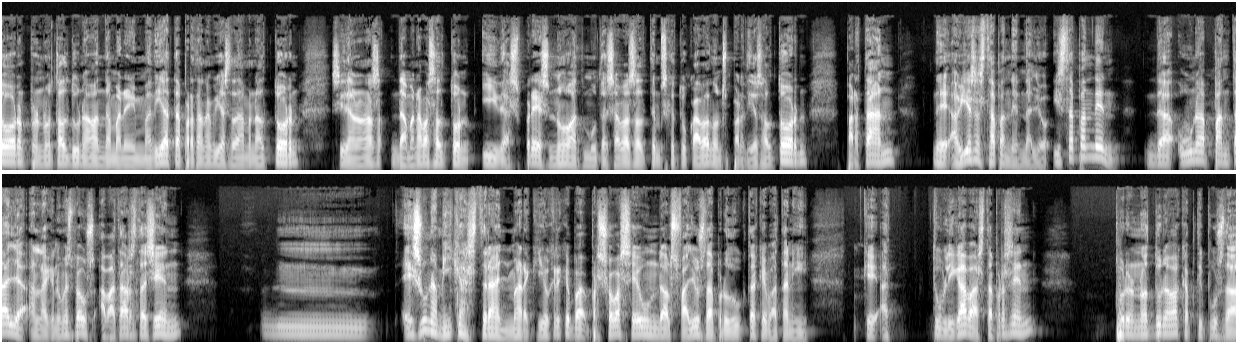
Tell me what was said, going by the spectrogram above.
torn, però no te'l donaven de manera immediata, per tant havies de demanar el torn. Si demanaves, demanaves el torn i després no et mutejaves el temps que tocava, doncs perdies el torn. Per tant, eh, havies d'estar pendent d'allò. I estar pendent d'una pantalla en la que només veus avatars de gent mmm, és una mica estrany, Marc. Jo crec que per, per això va ser un dels fallos de producte que va tenir, que t'obligava a estar present, però no et donava cap tipus de,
